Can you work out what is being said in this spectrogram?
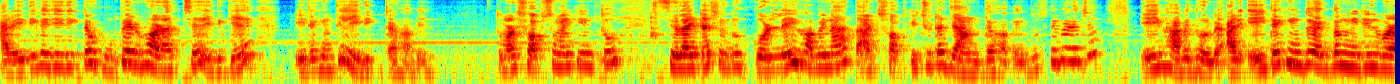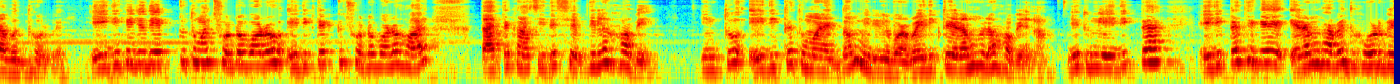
আর এইদিকে যে দিকটা হুপের ঘর আছে, এইদিকে এইটা কিন্তু এই দিকটা হবে। তোমার সবসময় কিন্তু সেলাইটা শুধু করলেই হবে না, তার সব কিছুটা জানতে হবে, বুঝতে পেরেছ? এইভাবে ধরবে। আর এইটা কিন্তু একদম মিডিল বরাবর ধরবে। এই দিকে যদি একটু তোমার ছোট বড়, এই দিকটা একটু ছোট বড় হয়, তাতে কাঁচিতে সেপ দিলে হবে। কিন্তু এই দিকটা তোমার একদম মিডিল বরাবর, এই দিকটা এরম হলে হবে না। যে তুমি এই দিকটা এই দিকটা থেকে এরমভাবে ধরবে,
